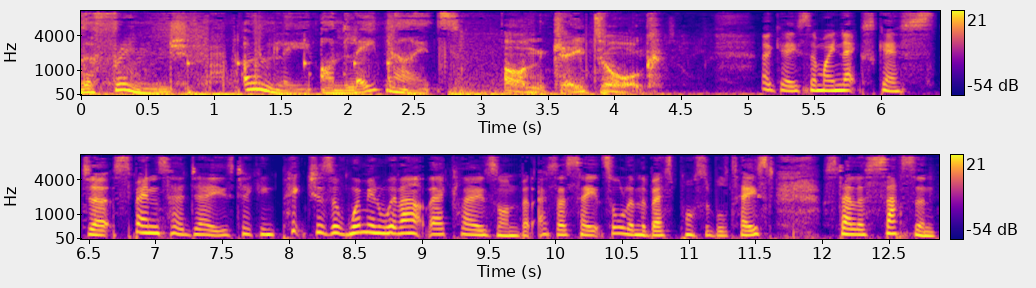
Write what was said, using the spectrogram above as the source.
The Fringe, only on late nights. on Cape Talk. Okay, so my next guest uh, spends her days taking pictures of women without their clothes on, but as I say, it's all in the best possible taste. Stella Sassen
